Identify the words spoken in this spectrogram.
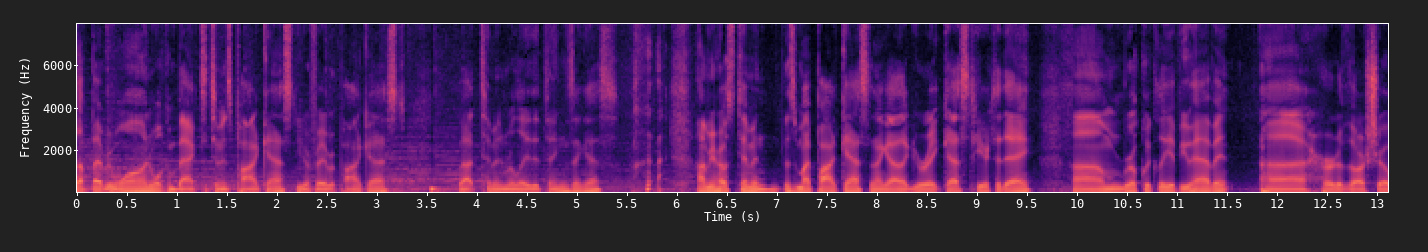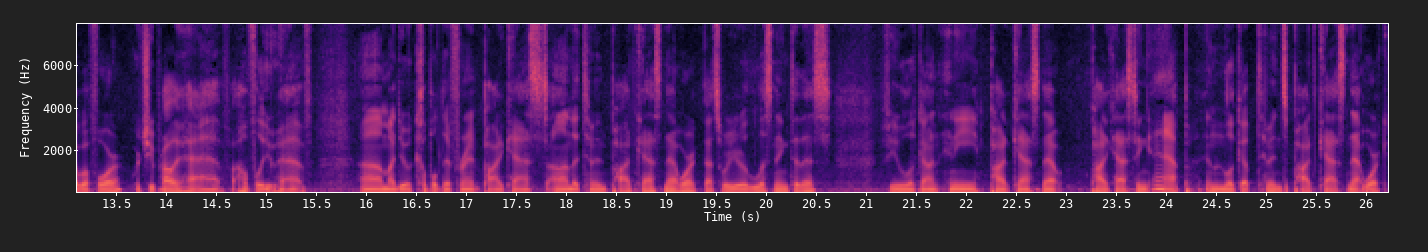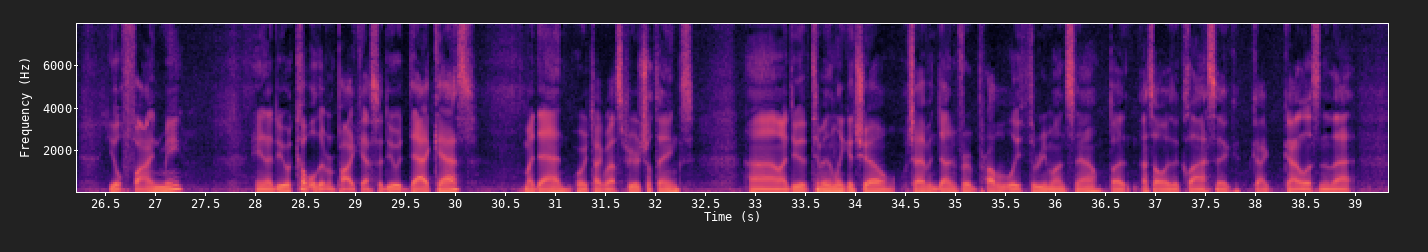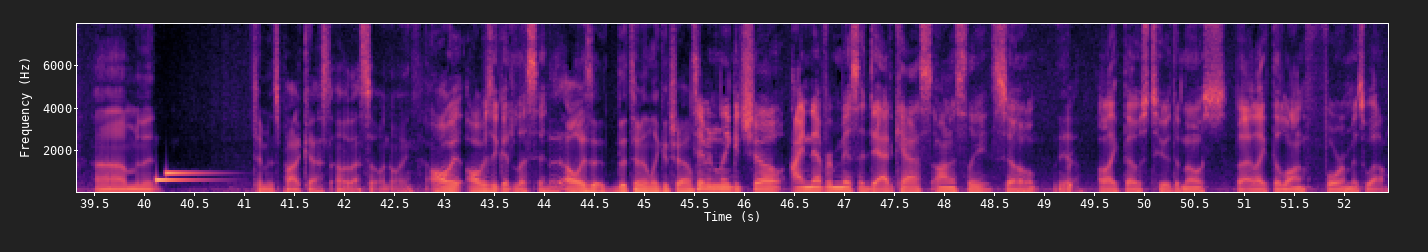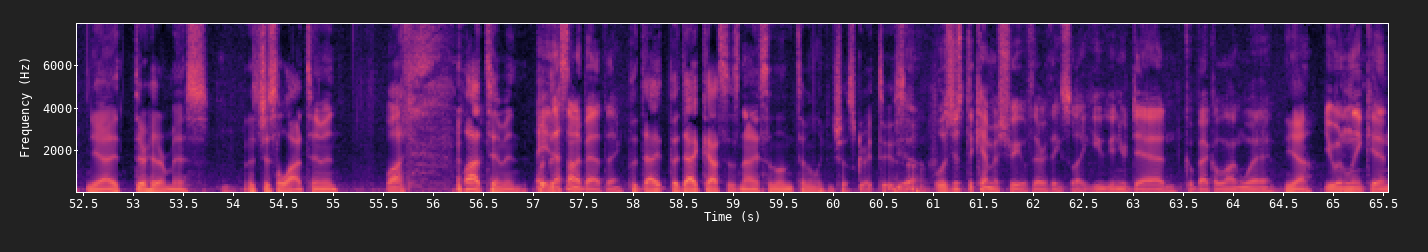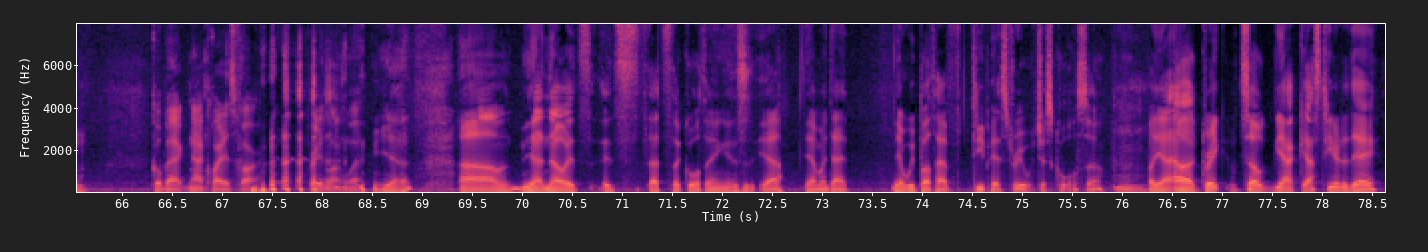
What's up, everyone? Welcome back to Timon's Podcast, your favorite podcast about Timon related things, I guess. I'm your host, Timon. This is my podcast, and I got a great guest here today. Um, real quickly, if you haven't uh, heard of our show before, which you probably have, hopefully you have, um, I do a couple different podcasts on the Timon Podcast Network. That's where you're listening to this. If you look on any podcast net podcasting app and look up Timon's Podcast Network, you'll find me and I do a couple different podcasts. I do a dadcast with my dad, where we talk about spiritual things. Uh, I do the Tim and Lincoln show, which I haven't done for probably three months now, but that's always a classic. Got got to listen to that. Um, and then Timon's podcast. Oh, that's so annoying. Always, always a good listen. Always a, the Tim and Lincoln show. Tim and Lincoln show. I never miss a dad cast, honestly. So Yeah. I like those two the most, but I like the long form as well. Yeah, it, they're hit or miss. It's just a lot of Timon. What? A lot of Timon. hey, that's not a bad thing. the, the dad the dadcast is nice, and then the Tim and Lincoln show's great too. So Well, it's just the chemistry with everything. So like you and your dad go back a long way. yeah, You and Lincoln go back not quite as far, pretty long way. yeah, um, yeah. No, it's it's that's the cool thing is yeah, yeah. My dad, yeah, we both have deep history, which is cool. So, Mm. but yeah, uh, great. So yeah, guest here today,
